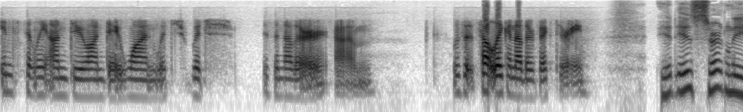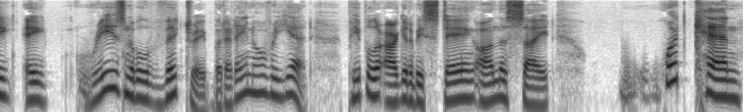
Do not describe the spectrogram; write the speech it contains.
instantly undo on day one, which which is another um, was it felt like another victory. it is certainly a reasonable victory, but it ain't over yet. People are going to be staying on the site. What can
